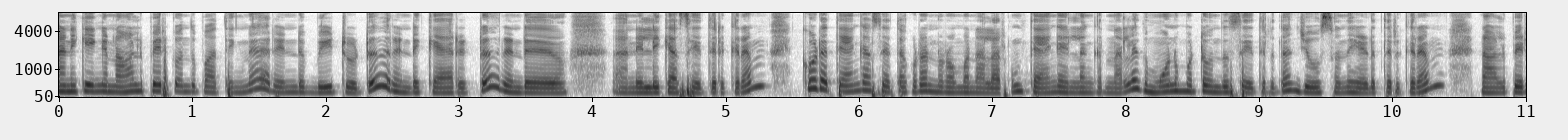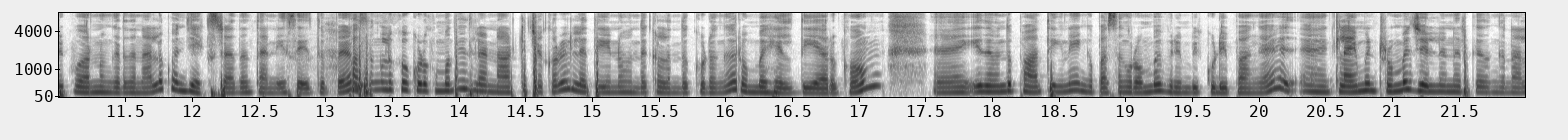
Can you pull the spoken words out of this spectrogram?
அன்றைக்கி எங்கள் நாலு பேருக்கு வந்து பார்த்திங்கன்னா ரெண்டு பீட்ரூட்டு ரெண்டு கேரட்டு ரெண்டு நெல்லிக்காய் சேர்த்துருக்குறேன். கூட தேங்காய் சேர்த்தா கூட ரொம்ப நல்லாயிருக்கும் தேங்காய் இல்லைங்கிறனால இது மூணு மட்டும் வந்து சேர்த்துட்டு தான் ஜூஸ் வந்து எடுத்துருக்கிறேன். நாலு பேருக்கு வரணுங்கிறதுனால கொஞ்சம் எக்ஸ்ட்ரா தான் தண்ணி சேர்த்துப்பேன். பசங்களுக்கு கொடுக்கும்போது இதில் நாட்டு சக்கரம் இல்லை தேனும் வந்து கலந்து கொடுங்க ரொம்ப ஹெல்த்தியாக இருக்கும். இதை வந்து பார்த்திங்கன்னா எங்கள் பசங்க ரொம்ப விரும்பி குடிப்பாங்க. கிளைமேட் ரொம்ப ஜில்லுன்னு இருக்கிறதுனால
